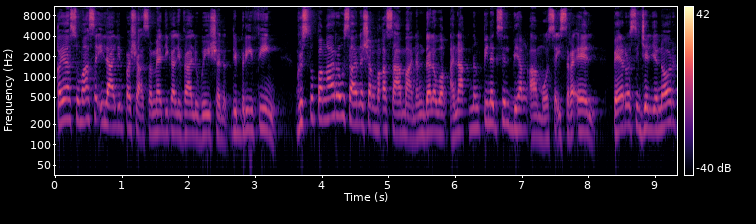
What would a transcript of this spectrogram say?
Kaya sumasa ilalim pa siya sa medical evaluation at debriefing. Gusto pa nga raw sana siyang makasama ng dalawang anak ng pinagsilbihang amo sa Israel. Pero si Jelianor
